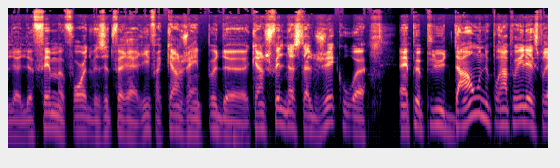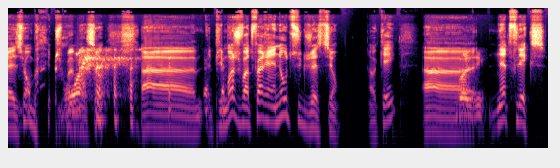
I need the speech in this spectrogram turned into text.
le, film Ford Visit Ferrari. Fait quand j'ai un peu de. Quand je fais le nostalgique ou un peu plus down, pour employer l'expression, ben, je me mets ça. puis moi, je vais te faire une autre suggestion. OK? Euh, Netflix.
